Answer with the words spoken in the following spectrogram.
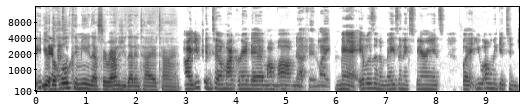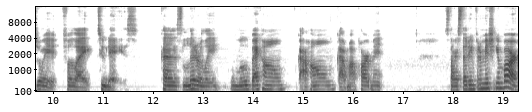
You're yes. the whole community that surrounded you that entire time. Uh, you couldn't tell my granddad, my mom, nothing. Like, man, it was an amazing experience, but you only get to enjoy it for like two days, because literally, we moved back home, got home, got my apartment, started studying for the Michigan bar.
